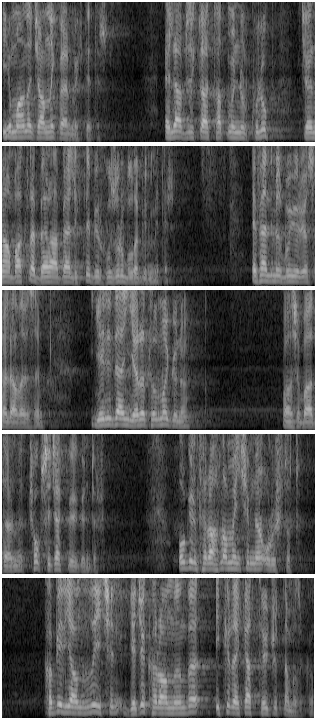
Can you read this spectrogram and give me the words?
İmana canlılık vermektedir. Ela zikra tatminül kulub Cenab-ı Hak'la beraberlikte bir huzur bulabilmedir. Efendimiz buyuruyor sallallahu aleyhi ve sellem. Yeniden yaratılma günü bazı badırlar çok sıcak bir gündür. O gün ferahlanma içimden oruç tut. Kabir yalnızlığı için gece karanlığında iki rekat teheccüd namazı kıl.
